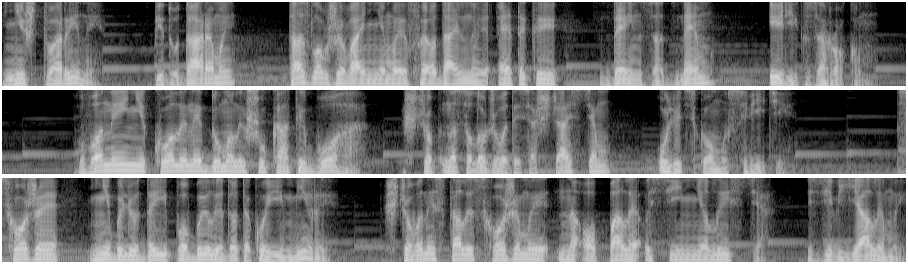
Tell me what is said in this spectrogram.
ніж тварини, під ударами та зловживаннями феодальної етики день за днем і рік за роком. Вони ніколи не думали шукати Бога, щоб насолоджуватися щастям у людському світі. Схоже, ніби людей побили до такої міри, що вони стали схожими на опале осіннє листя, зів'ялими,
